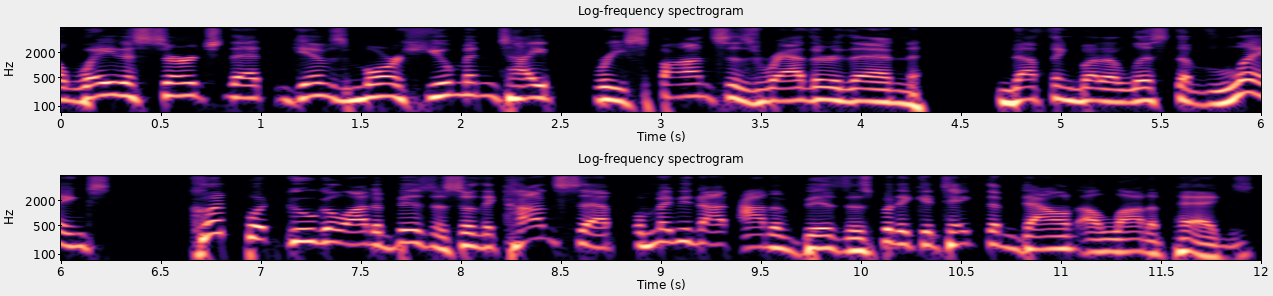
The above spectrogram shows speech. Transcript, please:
a way to search that gives more human type responses rather than nothing but a list of links could put Google out of business. So the concept, well, maybe not out of business, but it could take them down a lot of pegs.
